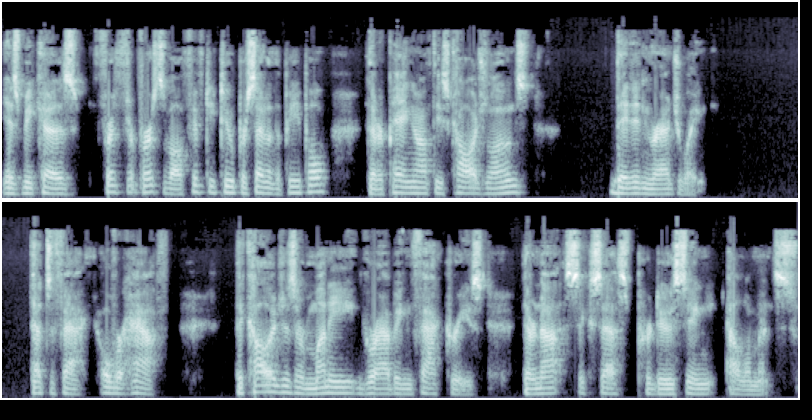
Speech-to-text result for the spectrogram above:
is because first, first of all, 52% of the people that are paying off these college loans, they didn't graduate. That's a fact. Over half. The colleges are money grabbing factories. They're not success producing elements.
